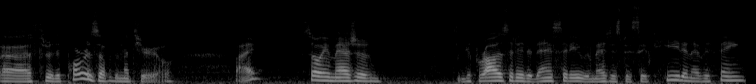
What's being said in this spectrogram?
uh, through the pores of the material, right? So we measure the porosity, the density, we measure specific heat and everything.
